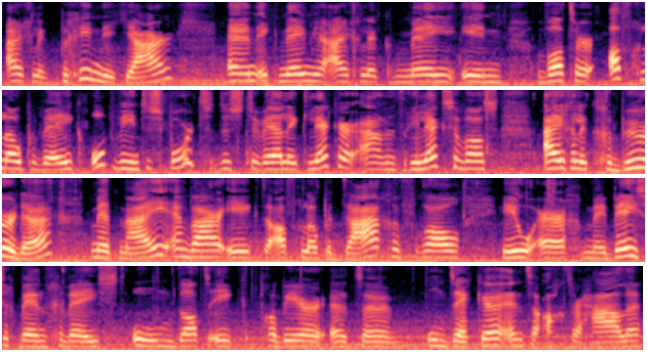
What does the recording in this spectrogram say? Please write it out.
eigenlijk begin dit jaar. En ik neem je eigenlijk mee in wat er afgelopen week op wintersport, dus terwijl ik lekker aan het relaxen was, eigenlijk gebeurde met mij. En waar ik de afgelopen dagen vooral heel erg mee bezig ben geweest, omdat ik probeer te ontdekken en te achterhalen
